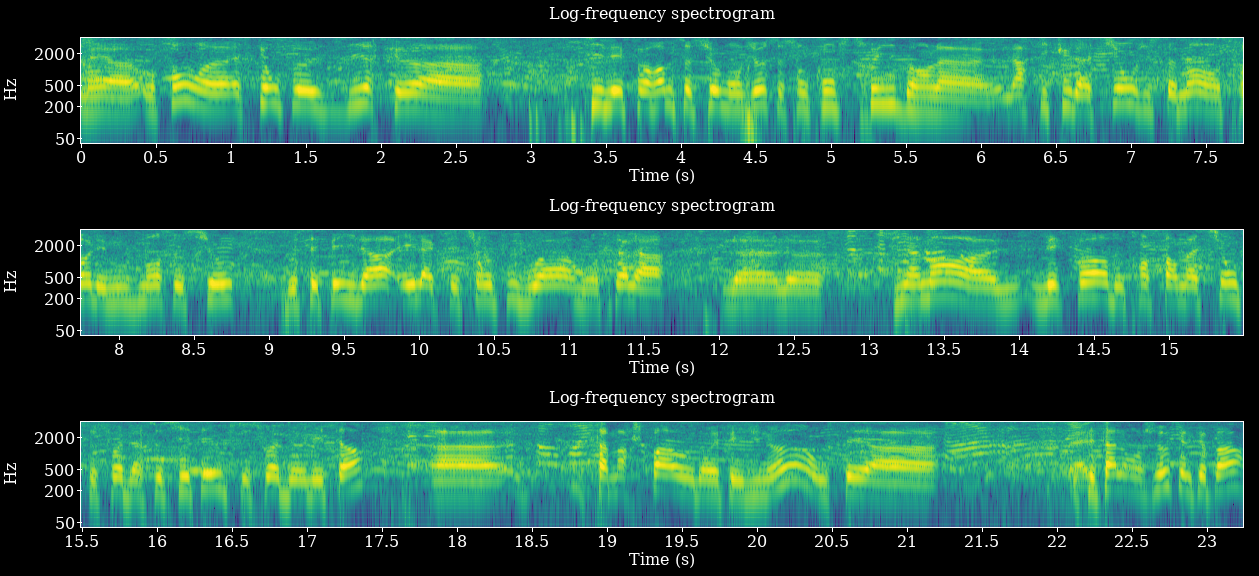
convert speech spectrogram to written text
Mais euh, au fond, euh, est-ce qu'on peut se dire que si les forums sociaux mondiaux se sont construits dans la- l'articulation justement entre les mouvements sociaux de ces pays-là et l'accession au pouvoir, ou en tout cas finalement l'effort de transformation, que ce soit de la société ou que ce soit de l'État, ça marche pas dans les pays du Nord ou c'est c'est ça l'enjeu quelque part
